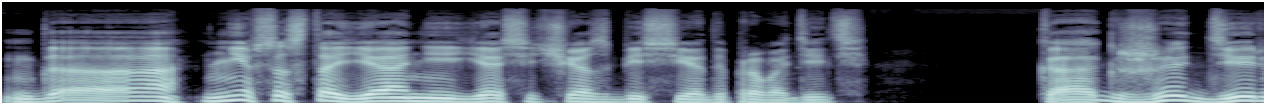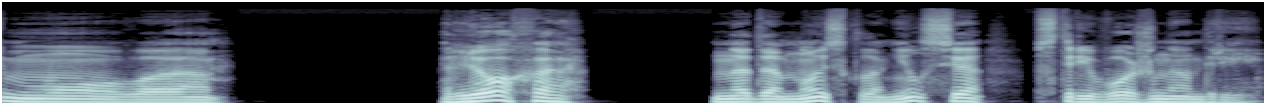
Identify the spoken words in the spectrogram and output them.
Да, не в состоянии я сейчас беседы проводить. Как же дерьмово. Леха! Надо мной склонился встревоженный Андрей.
